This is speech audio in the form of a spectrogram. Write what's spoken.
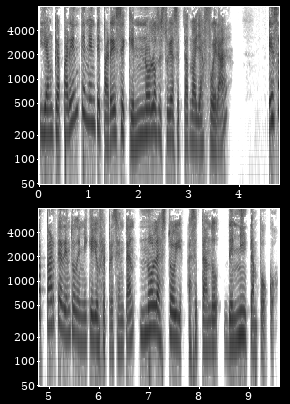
y aunque aparentemente parece que no los estoy aceptando allá afuera, esa parte adentro de mí que ellos representan no la estoy aceptando de mí tampoco.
